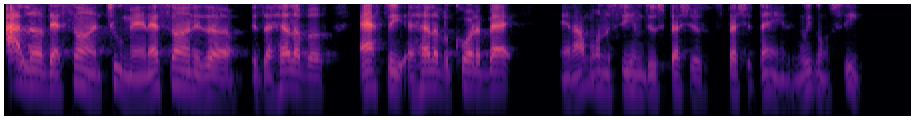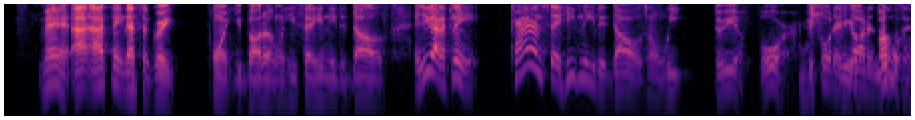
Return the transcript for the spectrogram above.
I love that son too, man. That son is a is a hell of a athlete, a hell of a quarterback, and I want to see him do special special things, and we're gonna see. Man, I, I think that's a great point you brought up when he said he needed dogs, and you got to think Prime said he needed dogs on week three or four before they started losing.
